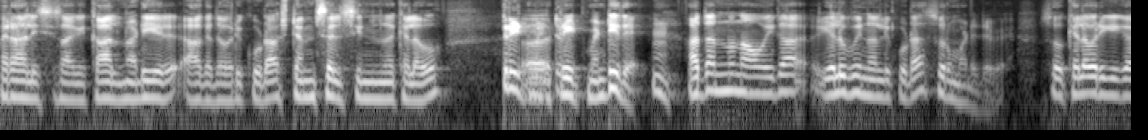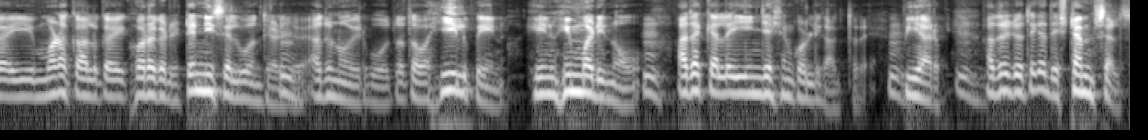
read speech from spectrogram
ಪೆರಾಲಿಸಿಸ್ ಆಗಿ ಕಾಲು ನಡಿ ಆಗದವರಿಗೆ ಕೂಡ ಸ್ಟೆಮ್ ಸೆಲ್ಸಿನ ಕೆಲವು ಟ್ರೀಟ್ಮೆಂಟ್ ಇದೆ. ಅದನ್ನು ನಾವು ಈಗ ಎಲುಬಿನಲ್ಲಿ ಕೂಡ ಶುರು ಮಾಡಿದ್ದೇವೆ. ಸೊ ಕೆಲವರಿಗೆ ಈಗ ಈ ಮೊಣಕಾಲು ಕೈ ಹೊರಗಡೆ ಟೆನ್ನಿಸ್ ಎಲ್ಬು ಅಂತ ಹೇಳಿದ್ರೆ ಅದು ನೋವು ಇರ್ಬೋದು ಅಥವಾ ಹೀಲ್ ಪೇನ್ ಹಿಮ್ಮಡಿ ನೋವು. ಅದಕ್ಕೆಲ್ಲ ಈ ಇಂಜೆಕ್ಷನ್ ಕೊಡ್ಲಿಕ್ಕೆ ಆಗ್ತದೆ ಪಿ ಆರ್ ಪಿ ಅದರ ಜೊತೆಗೆ ಅದೇ ಸ್ಟೆಮ್ ಸೆಲ್ಸ್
